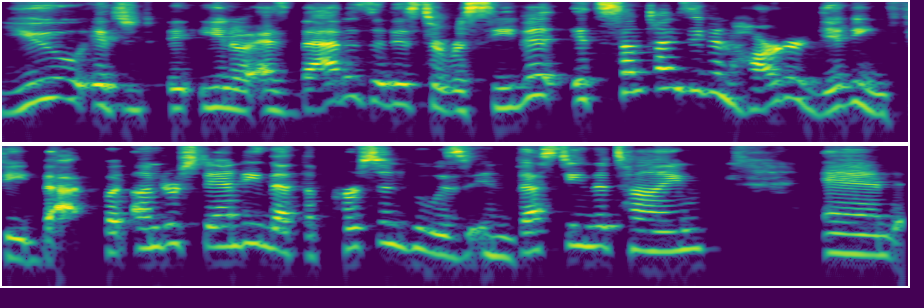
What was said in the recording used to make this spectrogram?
You it's you know as bad as it is to receive it it's sometimes even harder giving feedback but understanding that the person who is investing the time and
